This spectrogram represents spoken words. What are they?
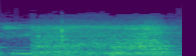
Thank you.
